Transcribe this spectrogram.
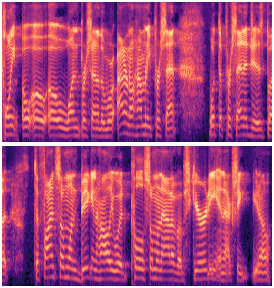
0.0001% of the world. I don't know how many percent, what the percentage is, but to find someone big in Hollywood, pull someone out of obscurity and actually, you know,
